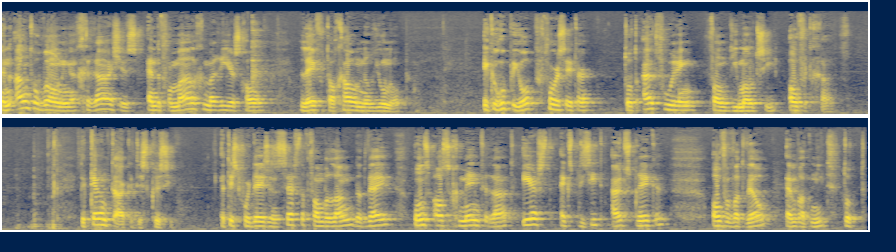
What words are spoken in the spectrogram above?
een aantal woningen, garages en de voormalige Marierschool levert al gauw een miljoen op. Ik roep u op, voorzitter, tot uitvoering van die motie over te gaan. De kerntakendiscussie. Het is voor D66 van belang dat wij ons als gemeenteraad eerst expliciet uitspreken over wat wel en wat niet tot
